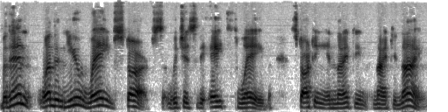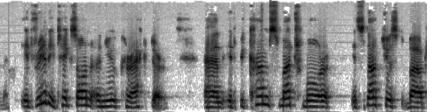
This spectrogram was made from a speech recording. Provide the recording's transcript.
But then, when the new wave starts, which is the eighth wave, starting in 1999, it really takes on a new character. And it becomes much more, it's not just about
